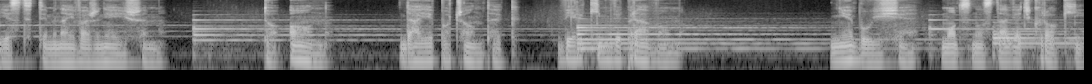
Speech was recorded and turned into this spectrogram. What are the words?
jest tym najważniejszym. To On daje początek wielkim wyprawom. Nie bój się mocno stawiać kroki,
